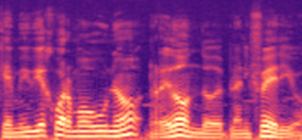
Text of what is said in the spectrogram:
que mi viejo armó uno redondo de planiferio,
